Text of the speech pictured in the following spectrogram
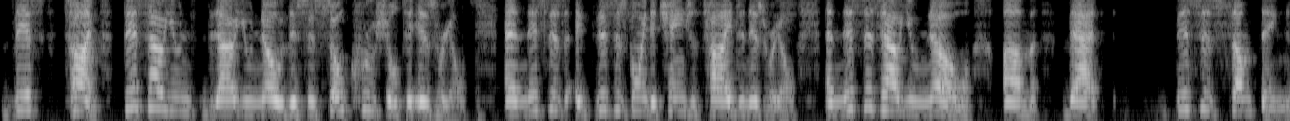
this time. This how you now you know this is so crucial to israel. And this is this is going to change the tides in israel. And this is how you know um that this is something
